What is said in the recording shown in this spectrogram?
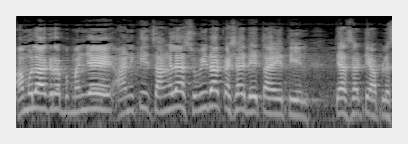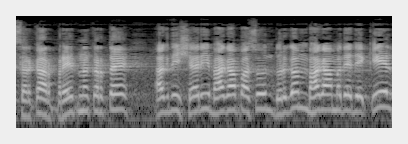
आमूलाग्र म्हणजे आणखी चांगल्या सुविधा कशा देता येतील त्यासाठी आपलं सरकार प्रयत्न करतंय. अगदी शहरी भागापासून दुर्गम भागामध्ये देखील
